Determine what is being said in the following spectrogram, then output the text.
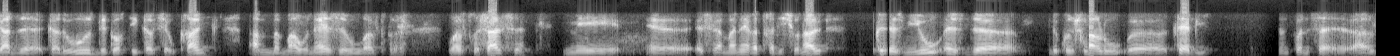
cada, cada un decortica el seu cranc amb maonesa o altra, o altra salsa, però eh, és la manera tradicional. El que és millor és de, de consumar-lo eh, tebi, quan el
